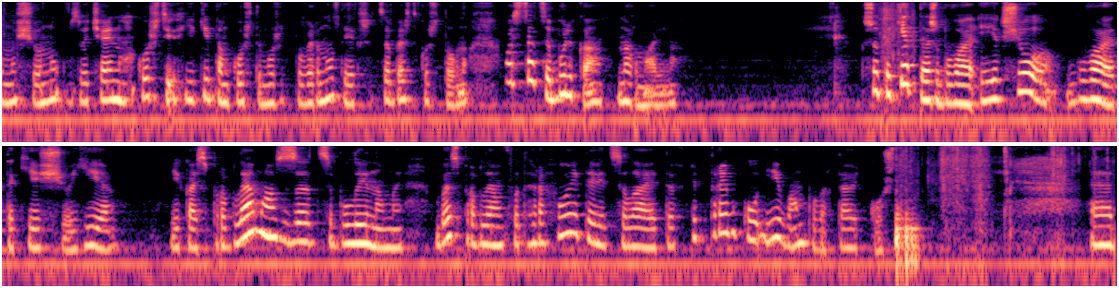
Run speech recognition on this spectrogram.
тому що, ну, звичайно, кошти, які там кошти можуть повернути, якщо це безкоштовно. Ось ця цибулька нормальна. Що таке теж буває. І якщо буває таке, що є якась проблема з цибулинами, без проблем фотографуєте, відсилаєте в підтримку і вам повертають кошти. Е,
